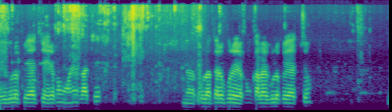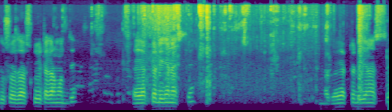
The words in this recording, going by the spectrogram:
এইগুলো পেয়ে যাচ্ছে এরকম অনেক আছে। না, কুলাতার উপরে এরকম কালারগুলো পেয়ে যাচ্ছ। দুশো দশ কুড়ি টাকার মধ্যে। এই একটা ডিজাইন আসছে। দেখো, এই একটা ডিজাইন আসছে।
